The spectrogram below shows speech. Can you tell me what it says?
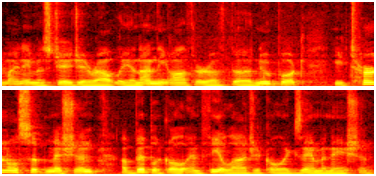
my name is J.J. Routley, and I'm the author of the new book, Eternal Submission A Biblical and Theological Examination.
